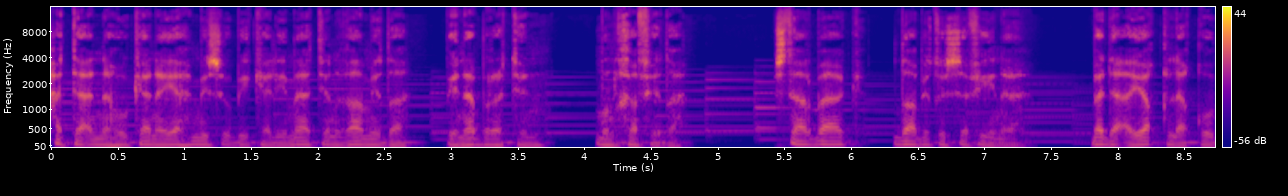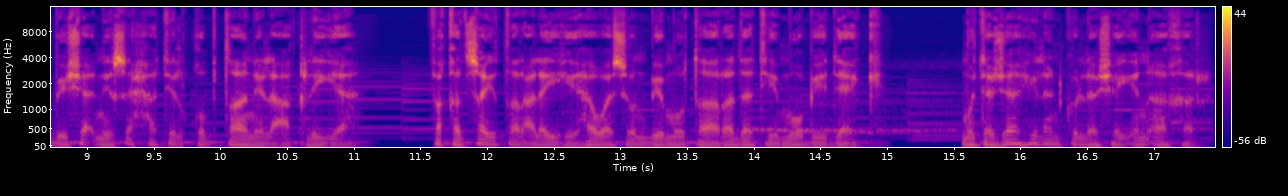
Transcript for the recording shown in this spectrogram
حتى أنه كان يهمس بكلمات غامضة بنبرة منخفضة. ستارباك ضابط السفينة بدأ يقلق بشأن صحة القبطان العقلية. فقد سيطر عليه هوس بمطاردة موبي ديك متجاهلا كل شيء آخر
